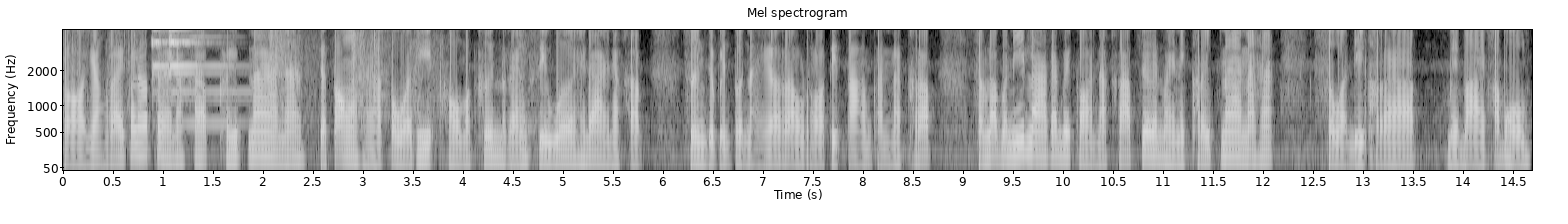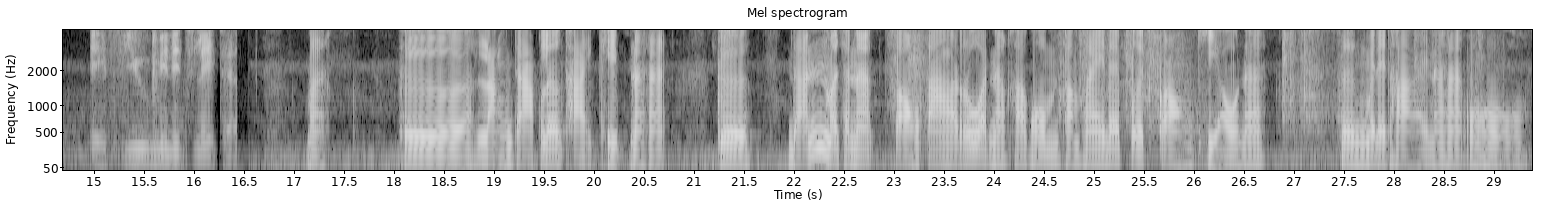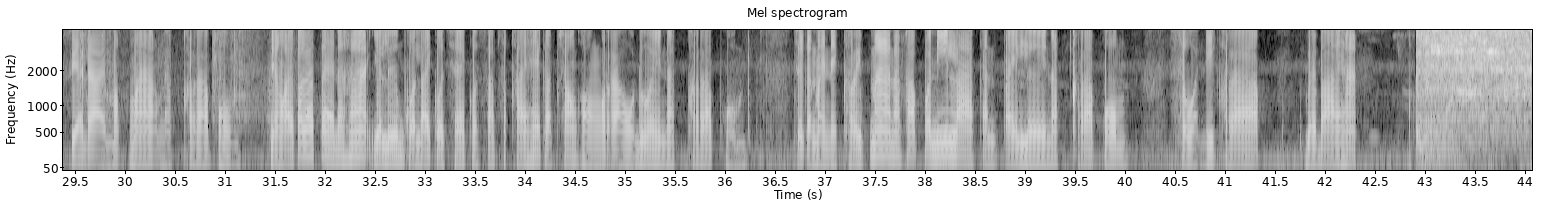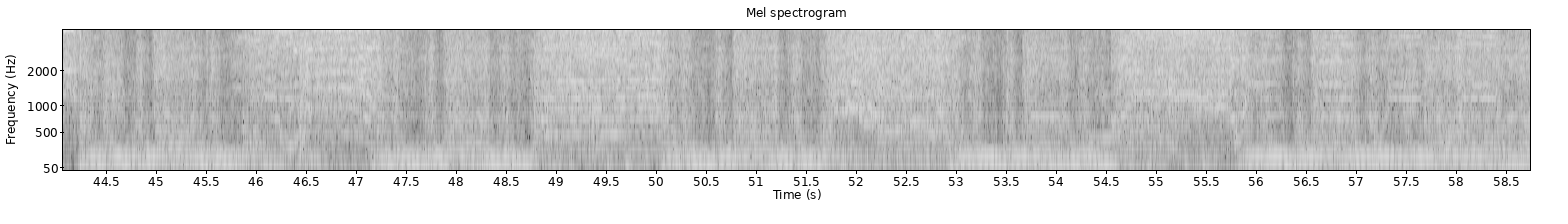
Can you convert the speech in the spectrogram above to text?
ก็อย่างไรก็แล้วแต่นะครับ คลิปหน้านะ จะต้องหาตัวที่เอามาขึ้นแรงซิลเวอร์ให้ได้นะครับ ซึ่งจะเป็นตัวไหนเรารอติดตามกันนะครับสำหรับวันนี้ลากันไปก่อนนะครับ เจอกันใหม่ในคลิปหน้านะฮะ สวัสดีครับ บ๊ายบายครับผม A few minutes later. มา คือหลังจากเลิกถ่ายคลิปนะฮะ คือดันมาชนะสองตารวดนะครับผมทำให้ได้เปิดกล่องเขียวนะ ซึ่งไม่ได้ถ่ายนะฮะ โอ้โห เสียดายมาก ๆ นะครับผม อย่างไรก็แล้วแต่นะฮะ อย่าลืมกดไลค์ กดแชร์ กด Subscribe ให้กับช่องของเราด้วยนะครับผม เจอกันใหม่ในคลิปหน้านะครับ วันนี้ลากันไปเลยนะครับผม สวัสดีครับ บ๊ายบายฮะ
